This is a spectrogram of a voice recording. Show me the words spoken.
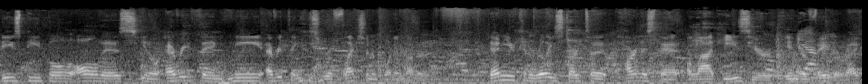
these people, all this, you know, everything, me, everything is a reflection of one another, then you can really start to harness that a lot easier in your Yeah. favor, right?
